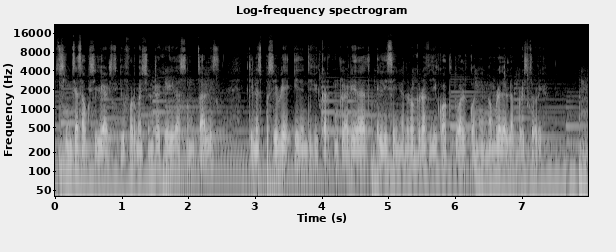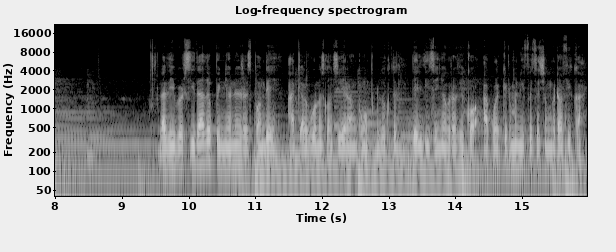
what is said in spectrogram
ciencias auxiliares y formación requeridas son tales que no es posible identificar con claridad el diseñador gráfico actual con el nombre de la prehistoria. La diversidad de opiniones responde a que algunos consideran como producto del diseño gráfico a cualquier manifestación gráfica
